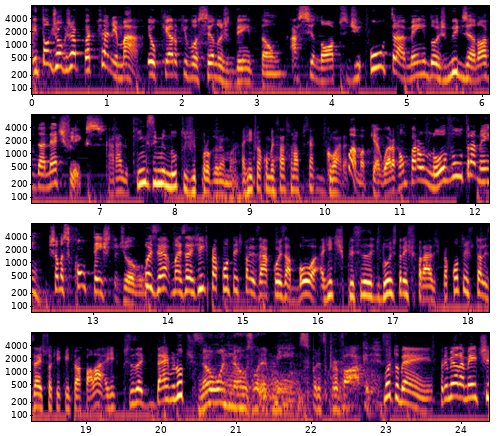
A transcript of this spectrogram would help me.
Então, Diogo, já pra te animar, eu quero que você nos dê, então, a sinopse de Ultraman 2019 da Netflix. Caralho, 15 minutos de programa. A gente vai começar a sinopse agora. Ué, mas porque agora vamos para o novo Ultraman. Chama-se Contexto, Diogo. Pois é, mas a gente, pra contextualizar a coisa boa, a gente precisa de duas, três frases. Pra contextualizar isso aqui que a gente vai falar, a gente precisa de 10 minutos. No one knows what it means, but it's provocative. Muito bem. Primeiramente,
